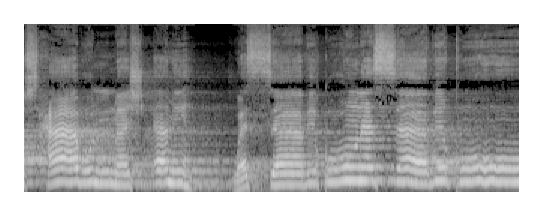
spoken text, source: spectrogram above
أصحاب المشأمة والسابقون السابقون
